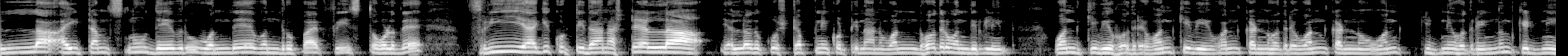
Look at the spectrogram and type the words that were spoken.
ಎಲ್ಲ ಐಟಮ್ಸ್ನೂ ದೇವರು ಒಂದೇ ಒಂದು ರೂಪಾಯಿ ಫೀಸ್ ತೊಗೊಳ್ಳದೆ ಫ್ರೀಯಾಗಿ ಕೊಟ್ಟಿದ್ದಾನೆ ಅಷ್ಟೇ ಅಲ್ಲ, ಎಲ್ಲದಕ್ಕೂ ಸ್ಟೆಪ್ನಿ ಕೊಟ್ಟಿದ್ದಾನೆ ಒಂದು ಹೋದರೆ ಒಂದಿರಲಿ ಅಂತ ಒಂದು ಕಿವಿ ಹೋದರೆ ಒಂದು ಕಿವಿ, ಒಂದು ಕಣ್ಣು ಹೋದರೆ ಒಂದು ಕಣ್ಣು, ಒಂದು ಕಿಡ್ನಿ ಹೋದರೆ ಇನ್ನೊಂದು ಕಿಡ್ನಿ,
